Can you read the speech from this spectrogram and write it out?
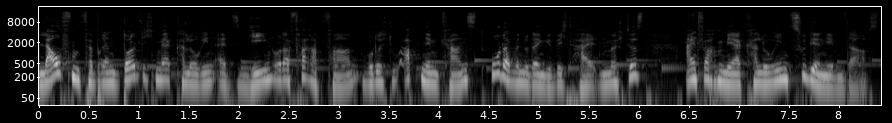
Laufen verbrennt deutlich mehr Kalorien als Gehen oder Fahrradfahren, wodurch du abnehmen kannst oder wenn du dein Gewicht halten möchtest, einfach mehr Kalorien zu dir nehmen darfst.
